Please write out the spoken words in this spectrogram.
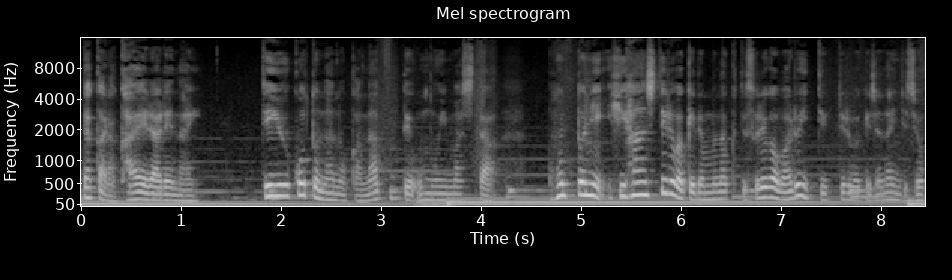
だから変えられないっていうことなのかなって思いました。本当に批判してるわけでもなくてそれが悪いって言ってるわけじゃないんですよ。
